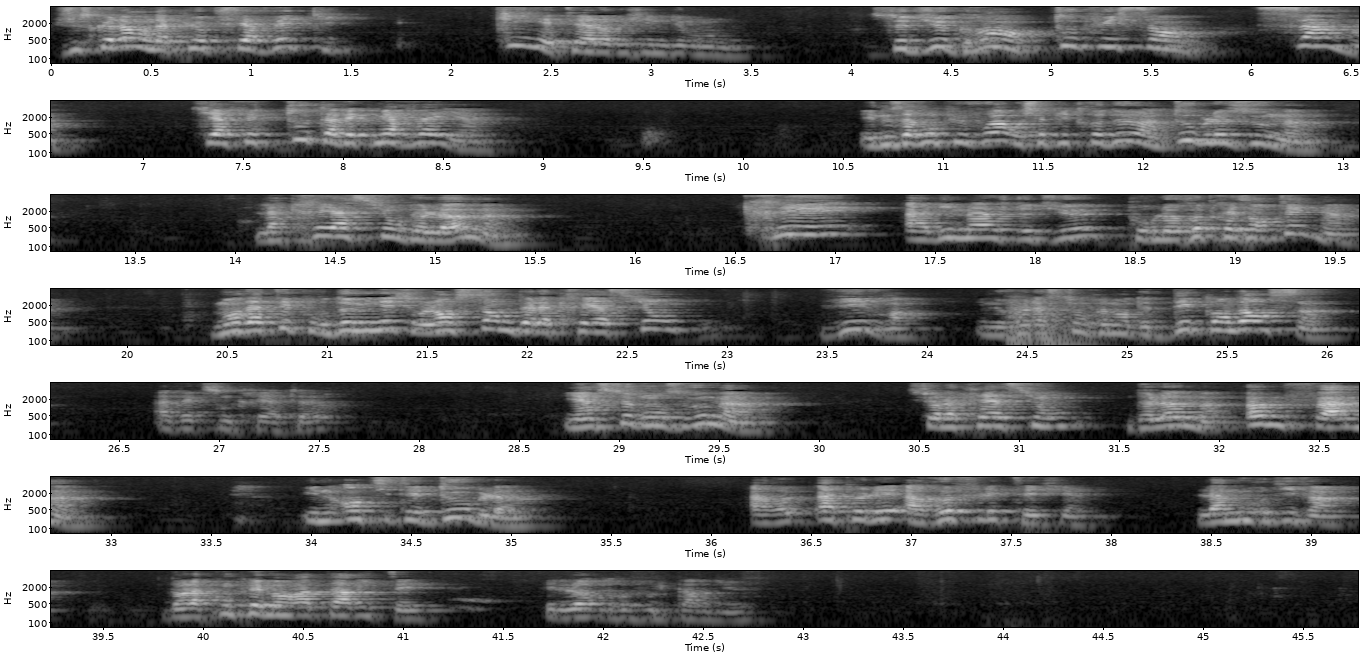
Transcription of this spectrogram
Jusque-là, on a pu observer qui, qui était à l'origine du monde. Ce Dieu grand, tout-puissant, saint, qui a fait tout avec merveille. Et nous avons pu voir au chapitre 2 un double zoom. La création de l'homme, créé à l'image de Dieu pour le représenter, mandaté pour dominer sur l'ensemble de la création, vivre une relation vraiment de dépendance avec son Créateur. Et un second zoom sur la création de l'homme homme-femme, une entité double appelée à refléter l'amour divin dans la complémentarité et l'ordre voulu par Dieu.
